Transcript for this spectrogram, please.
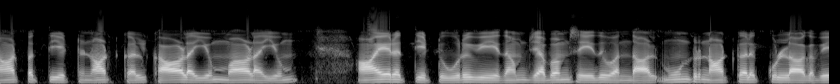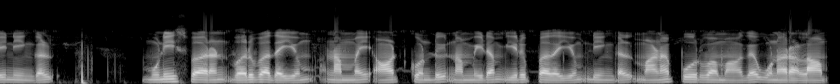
நாற்பத்தி எட்டு நாட்கள் காலையும் மாலையும் ஆயிரத்தி எட்டு ஒரு வீதம் ஜபம் செய்து வந்தால் மூன்று நாட்களுக்குள்ளாகவே நீங்கள் முனீஸ்வரன் வருவதையும் நம்மை ஆட்கொண்டு நம்மிடம் இருப்பதையும் நீங்கள் மனப்பூர்வமாக உணரலாம்.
